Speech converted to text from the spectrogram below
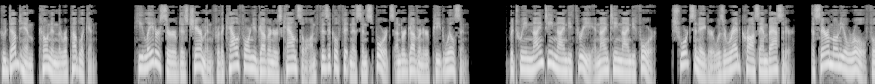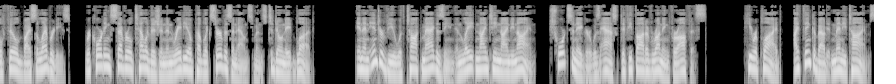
who dubbed him Conan the Republican. He later served as chairman for the California Governor's Council on Physical Fitness and Sports under Governor Pete Wilson. Between 1993 and 1994, Schwarzenegger was a Red Cross ambassador, a ceremonial role fulfilled by celebrities, recording several television and radio public service announcements to donate blood. In an interview with Talk magazine in late 1999, Schwarzenegger was asked if he thought of running for office. He replied, I think about it many times.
